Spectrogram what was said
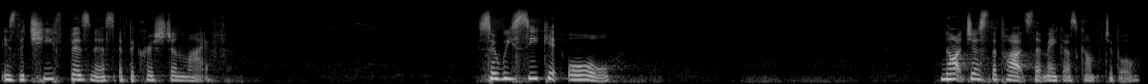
is the chief business of the Christian life. So we seek it all, not just the parts that make us comfortable.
